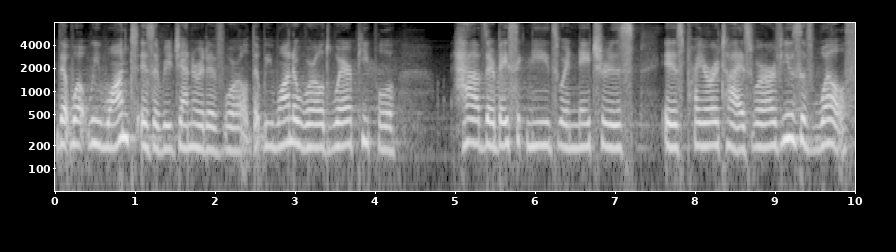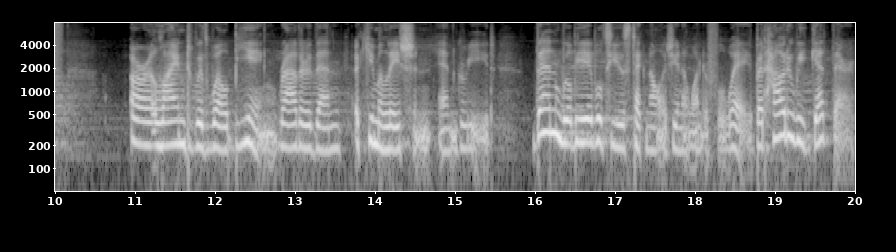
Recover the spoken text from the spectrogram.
that what we want is a regenerative world, that we want a world where people have their basic needs, where nature is, is prioritized, where our views of wealth are aligned with well being rather than accumulation and greed, then we'll be able to use technology in a wonderful way. But how do we get there?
